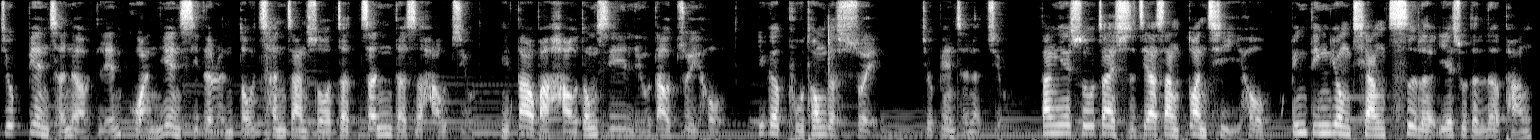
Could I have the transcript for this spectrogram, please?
就变成了连管宴席的人都称赞说，这真的是好酒。你倒把好东西留到最后，一个普通的水就变成了酒。当耶稣在石架上断气以后，兵丁用枪刺了耶稣的肋旁，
